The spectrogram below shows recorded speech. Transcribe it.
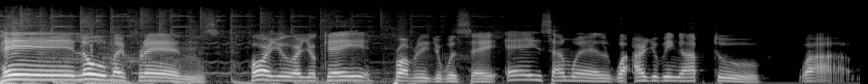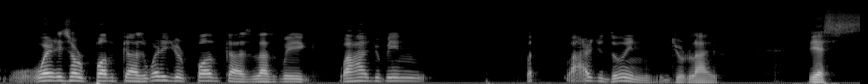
Hello, my friends. How are you? Are you okay? Probably you will say, "Hey, Samuel, what are you being up to? What, where is our podcast? Where is your podcast last week? What have you been? What, are you doing with your life?" Yes,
